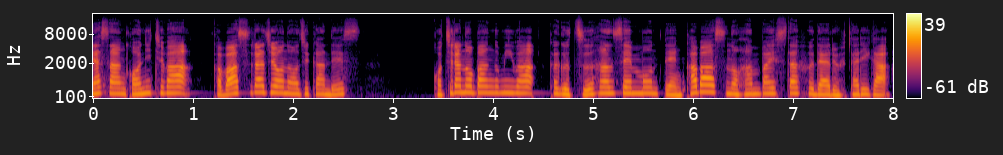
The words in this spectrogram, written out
皆さんこんにちは。カバースラジオのお時間です。こちらの番組は家具通販専門店カバースの販売スタッフである2人が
